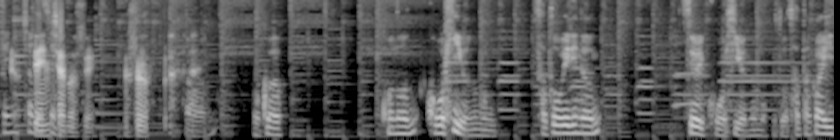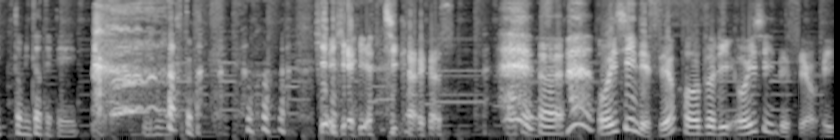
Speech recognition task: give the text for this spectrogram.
すか。煎茶の線。あ僕はこのコーヒーを飲む砂糖入りの強いコーヒーを飲むことを戦いと見立てていやいやいや、違います。美味しいんですよ。本当に美味しいんですよ。い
